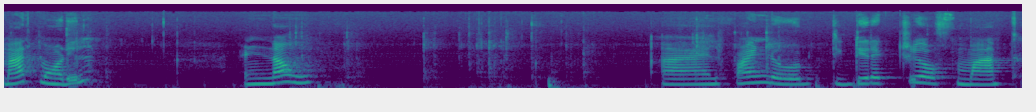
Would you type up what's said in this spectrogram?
math module. And now I'll find out the directory of math.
